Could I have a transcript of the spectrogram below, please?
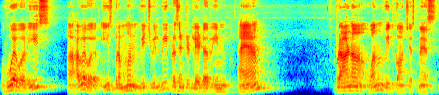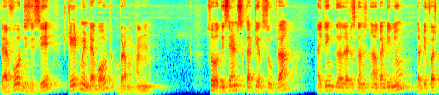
whoever is, uh, however, is Brahman, which will be presented later in I am prana, one with consciousness. Therefore, this is a statement about Brahman. So this ends 30th Sutra. I think uh, let us con- uh, continue 31st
